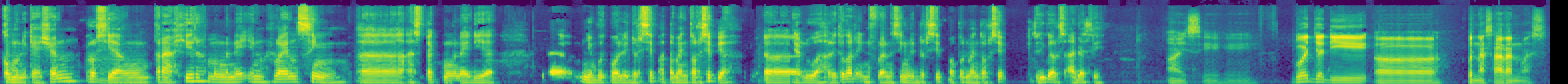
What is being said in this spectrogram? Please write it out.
communication. Terus hmm. yang terakhir mengenai influencing uh, aspek mengenai dia uh, menyebut mau leadership atau mentorship ya. Uh, ya. dua hal itu kan influencing leadership maupun mentorship itu juga harus ada sih. I see. Gue jadi uh, penasaran mas.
